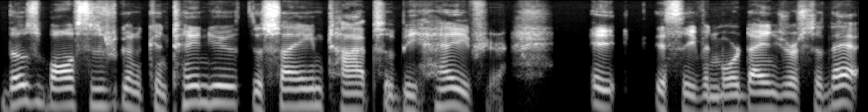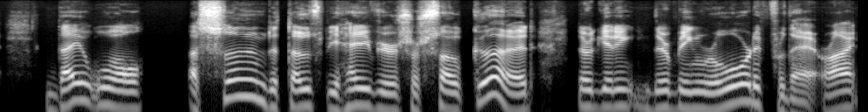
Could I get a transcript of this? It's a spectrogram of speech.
those bosses are going to continue the same types of behavior. It, it's even more dangerous than that. They will assume that those behaviors are so good, they're getting they're being rewarded for that, right?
